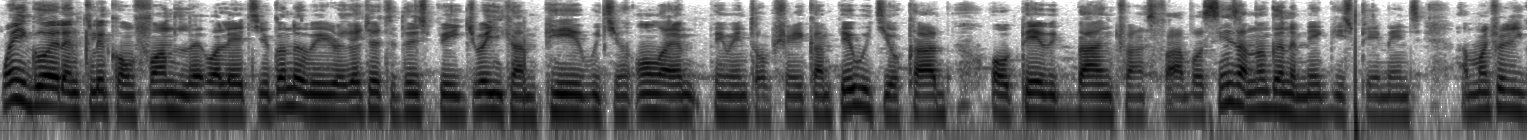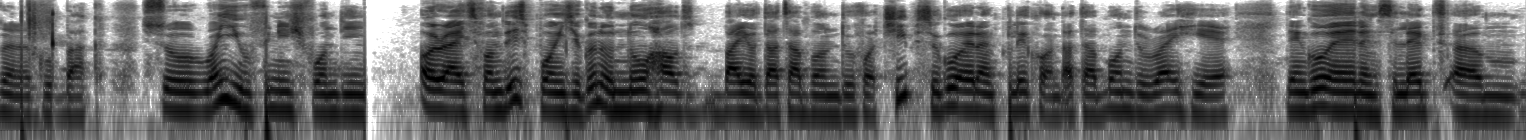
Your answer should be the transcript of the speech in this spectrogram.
When you go ahead and click on fund wallet you're going to be redirected to this page where you can pay with your online payment option. You can pay with your card or pay with bank transfer but since i'm not going to make this payment i'm actually going to go back. So when you finish funding Alright, from this point, you're going to know how to buy your data bundle for cheap. So go ahead and click on data bundle right here. Then go ahead and select um,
